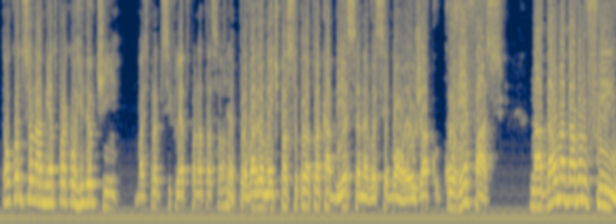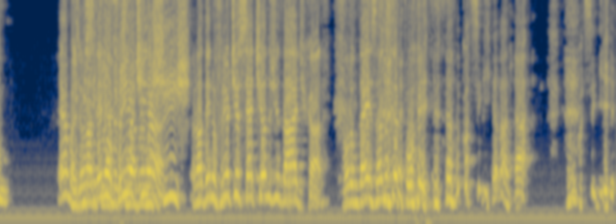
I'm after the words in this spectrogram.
Então, condicionamento para corrida eu tinha, mas para bicicleta, para natação não. É, provavelmente passou pela tua cabeça, né? Você, bom, eu já correr é fácil. Nadar eu nadava no frio. É, mas eu nadei no frio, eu tinha. Eu nadei no frio, eu tinha 7 anos de idade, cara. Foram 10 anos depois. eu não conseguia nadar. Não consegui.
